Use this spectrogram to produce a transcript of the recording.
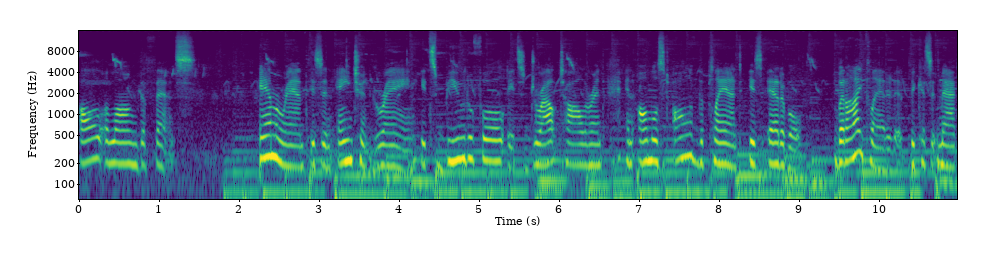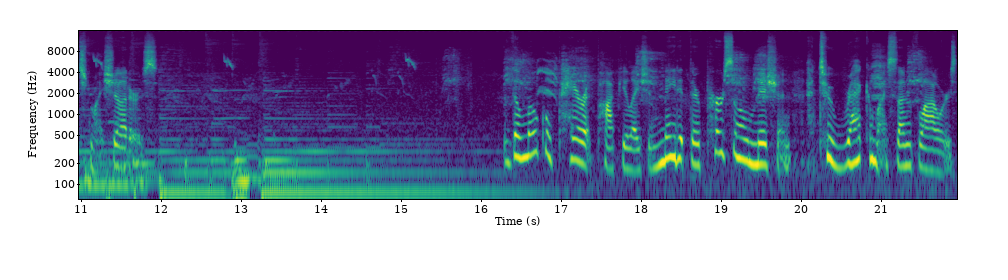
all along the fence. Amaranth is an ancient grain. It's beautiful, it's drought tolerant, and almost all of the plant is edible. But I planted it because it matched my shutters. The local parrot population made it their personal mission to wreck my sunflowers.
